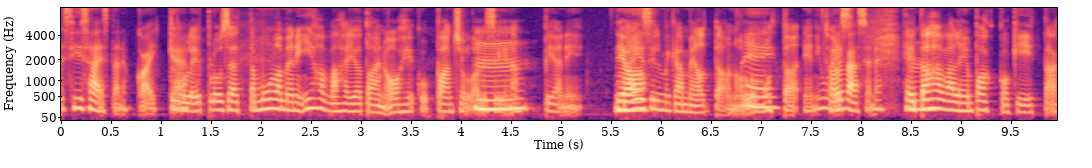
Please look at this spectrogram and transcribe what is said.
sisäistänyt kaikkea. Tuli. Plus, että mulla meni ihan vähän jotain ohi, kun Pancholla oli Mm. siinä pieni... Joo. Ei sillä mikään meltdown ollut, Ei. mutta anyways. Se oli väsynyt. Hei, Mm. tähän väliin pakko kiittää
